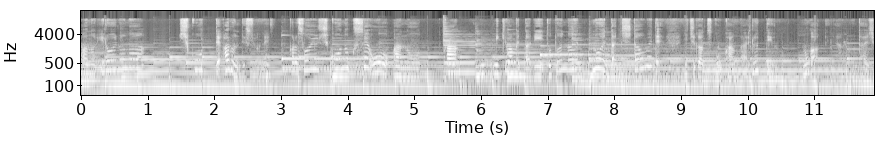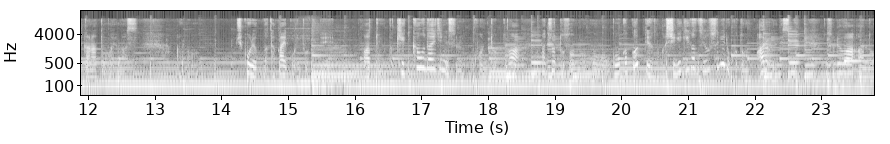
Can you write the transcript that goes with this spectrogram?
あのいろいろな思考ってあるんですよね。だからそういう思考の癖をあのか見極めたり整えたりした上で1月こう考えるっていうのが大事かなと思います。思考力が高い子にとってはというか結果を大事にする子にとっては、まあ、ちょっとその合格っていうのが刺激が強すぎることもあるんですねそれはあの、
